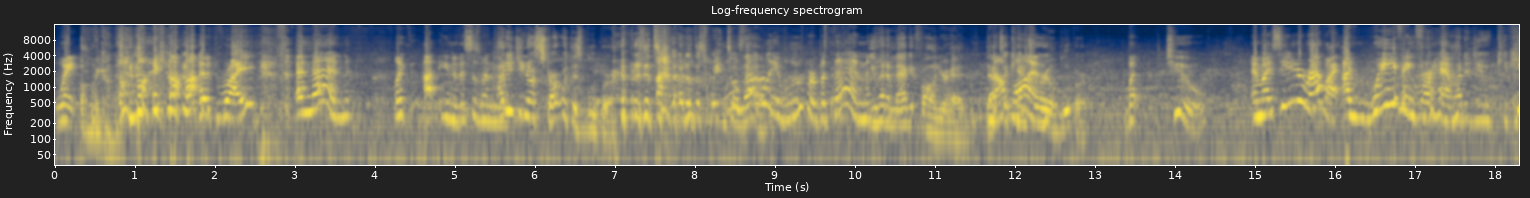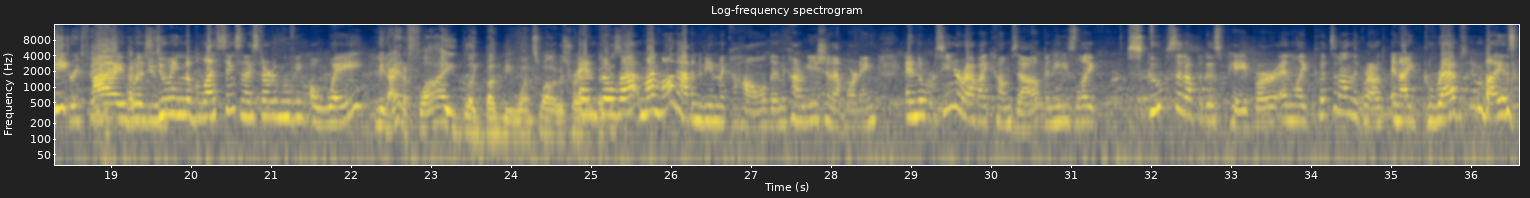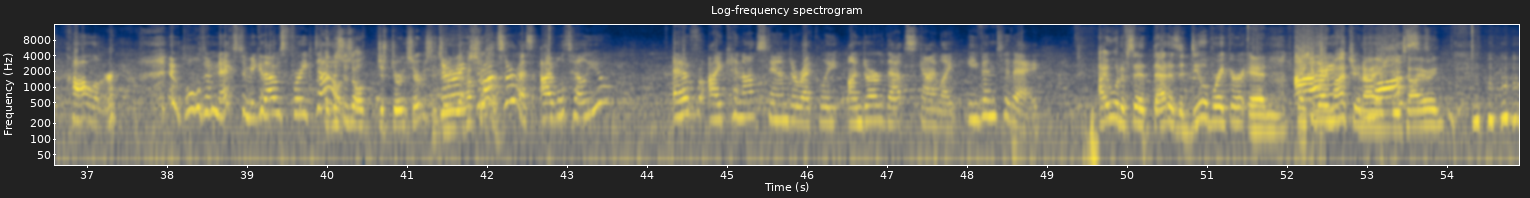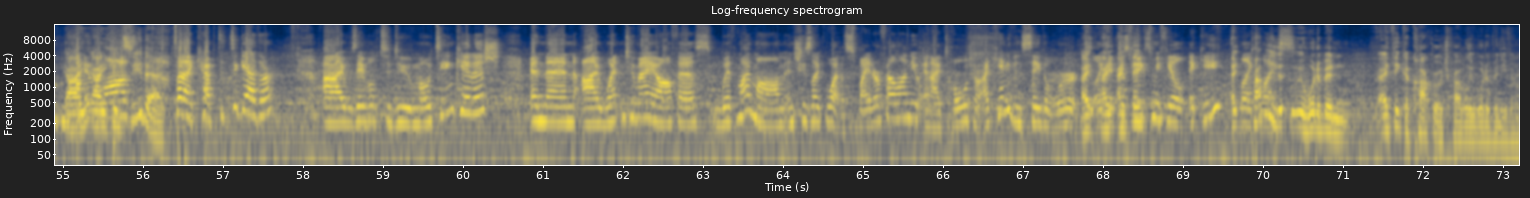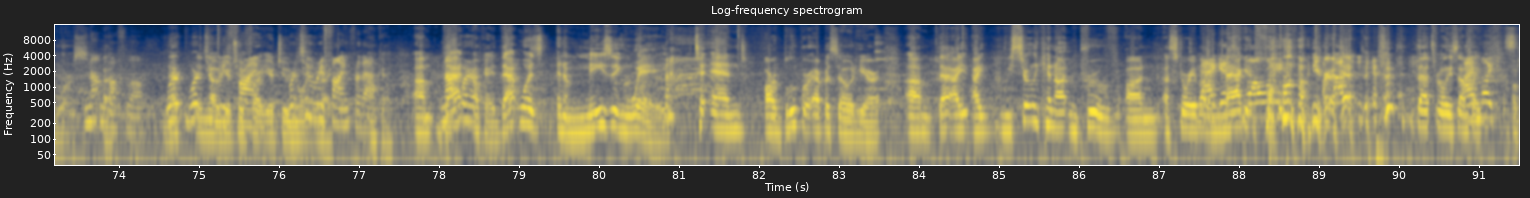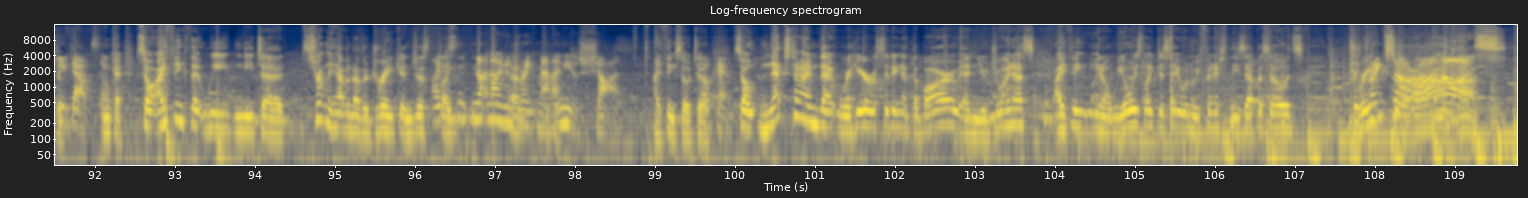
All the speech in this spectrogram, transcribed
Wait. oh my god, Oh my god, right? And then, like, uh, you know, this is when. how did you not start with this blooper? How did, it, how did this wait Well, until it's now? not really a blooper, but then. you had a maggot fall on your head. That's a one. cantorial blooper. but two. And my senior rabbi, I'm waving for him. How did you keep He- a straight face? I How was you- doing the blessings and I started moving away. I mean, I had a fly like bug me once while I was trying. And to, the ra- my mom happened to be in the kahal, in the congregation that morning, and the senior rabbi comes up and he's like scoops it up with his paper and like puts it on the ground, and I grabbed him by his collar and pulled him next to me because I was freaked out. And this was all just during services during the Shabbat service. I will tell you, ever I cannot stand directly under that skylight, even today. I would have said that is a deal breaker, and thank you very much, and lost- I'm retiring. I, I, can lost, see that. But I kept it together. I was able to do motzi and kiddush, and then I went into my office with my mom, and she's like, "What? A spider fell on you?" And I told her I can't even say the words. I- like I- it I just think- makes me feel icky. I, like probably th- it would have been. I think a cockroach probably would have been even worse. Not in Buffalo. We're, we're too no, refined. you're too far. You're too. We're too right. refined for that. Okay. Um, that where- okay. That was an amazing way to end our blooper episode here. Um, that I, I we certainly cannot improve on a story about Maggots a maggot falling falling on your head. That's really something. I'm like Okay. skeeved out still. Okay, so I think that we need to certainly have another drink and just I like just not not even um, drink, Matt. I need a shot. I think so too. Okay. So next time that we're here sitting at the bar and you join us, I think you know we always like to say when we finish these episodes, The drinks are on us.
